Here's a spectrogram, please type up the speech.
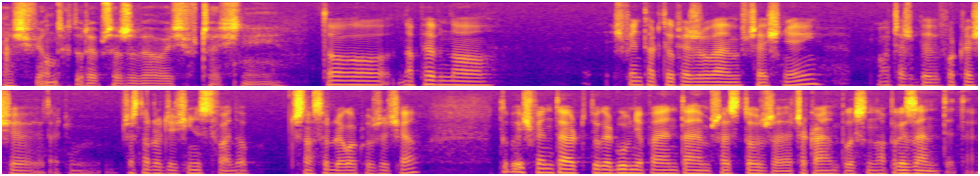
a świąt, które przeżywałeś wcześniej. To na pewno święta, które przeżywałem wcześniej, chociażby w okresie takim wczesnego dzieciństwa do 13 roku życia, to były święta, które głównie pamiętałem przez to, że czekałem po prostu na prezenty. Tak?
